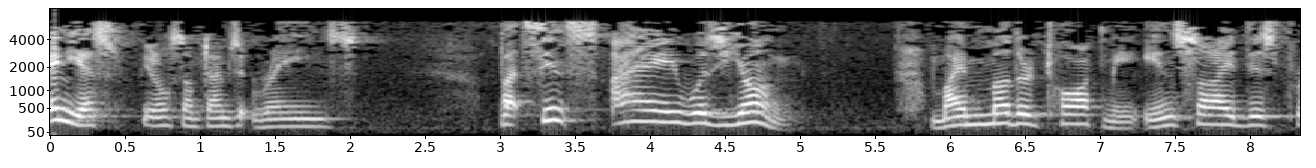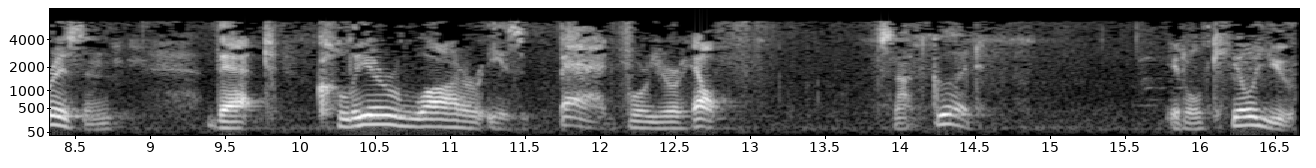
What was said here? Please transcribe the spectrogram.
And yes, you know, sometimes it rains. But since I was young, my mother taught me inside this prison that clear water is bad for your health. It's not good. It'll kill you.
